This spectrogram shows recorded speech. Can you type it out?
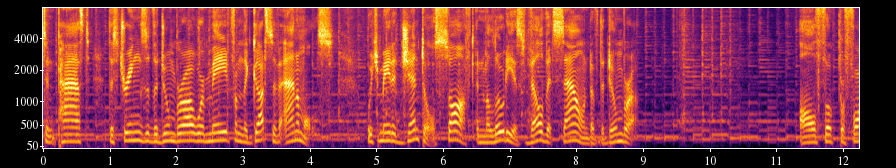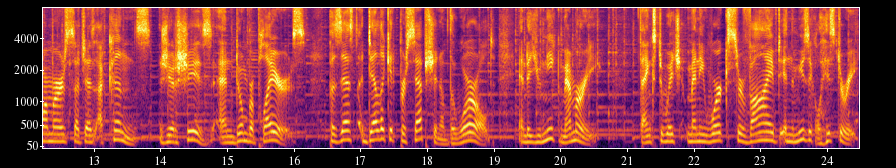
distant past, the strings of the dumbra were made from the guts of animals, which made a gentle, soft, and melodious velvet sound of the dumbra. All folk performers such as akuns, zhirshiz, and dumbra players possessed a delicate perception of the world and a unique memory, thanks to which many works survived in the musical history.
